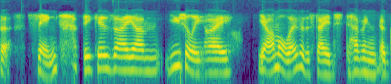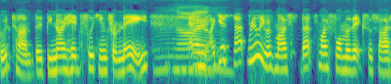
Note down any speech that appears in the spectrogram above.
sing, because I um usually I. Yeah, I'm all over the stage having a good time. There'd be no head flicking from me, No. and I guess that really was my that's my form of exercise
